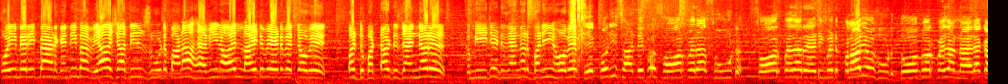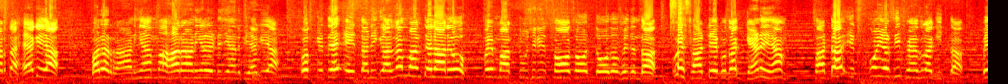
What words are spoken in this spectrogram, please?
ਕੋਈ ਮੇਰੀ ਭੈਣ ਕਹਿੰਦੀ ਮੈਂ ਵਿਆਹ ਸ਼ਾਦੀ ਦੇ ਸੂਟ ਪਾਣਾ ਹੈਵੀ ਨਾ ਹੋਏ ਲਾਈਟ weight ਵਿੱਚ ਹੋਵੇ। ਪਰ ਦੁਪੱਟਾ ਡਿਜ਼ਾਈਨਰ ਕਮੀਜ਼ ਡਿਜ਼ਾਈਨਰ ਬਣੀ ਹੋਵੇ। ਦੇਖੋ ਜੀ ਸਾਡੇ ਕੋਲ 100 ਰੁਪਏ ਦਾ ਸੂਟ 100 ਰੁਪਏ ਦਾ ਰੈਡੀਮੇਡ ਪਲਾਜੋ ਸੂਟ 200 ਰੁਪਏ ਦਾ ਨਾਇਰਾ ਕੱਟ ਤਾਂ ਹੈਗੇ ਆ। ਪਰ ਰਾਣੀਆਂ ਮਹਾਰਾਣੀਆਂ ਦੇ ਡਿਜ਼ਾਈਨ ਵੀ ਹੈਗੇ ਆ। ਉਹ ਕਿਤੇ ਏਦਾਂ ਦੀ ਗੱਲ ਨਾ ਮਨ ਤੇ ਲਾ ਲਿਓ। ਵੀ ਮਾਤੂ ਸ਼੍ਰੀ 100 100 2 200 ਦਿੰਦਾ। ਓਏ ਸਾਡੇ ਕੋਲ ਤਾਂ ਗਹਿਣੇ ਆ। ਸਾਡਾ ਇੱਕੋ ਹੀ ਅਸੀਂ ਫੈਸਲਾ ਕੀਤਾ ਵੀ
